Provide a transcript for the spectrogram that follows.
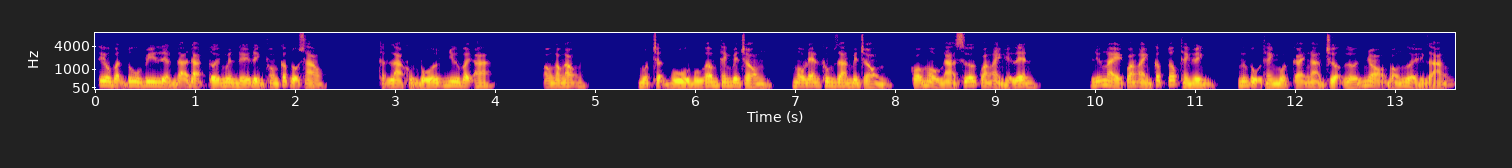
tiêu vận tu vi liền đã đạt tới nguyên đế đỉnh phong cấp độ sao? Thật là khủng bố như vậy a. À? ông ngong ngong một trận vù vù âm thanh bên trong, màu đen không gian bên trong, có màu ngà sữa quang ảnh hiện lên những này quang ảnh cấp tốc thành hình, ngưng tụ thành một cái ngàn trượng lớn nhỏ bóng người hình dáng.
